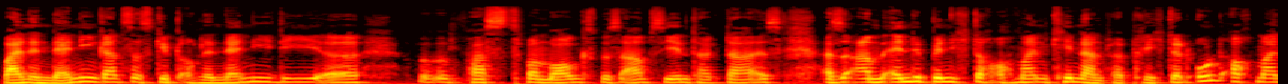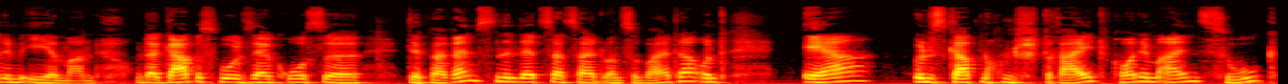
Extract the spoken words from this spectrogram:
Weil eine Nanny, ganz, es gibt auch eine Nanny, die äh, fast von morgens bis abends jeden Tag da ist. Also am Ende bin ich doch auch meinen Kindern verpflichtet und auch meinem Ehemann. Und da gab es wohl sehr große Differenzen in letzter Zeit und so weiter. Und er, und es gab noch einen Streit vor dem Einzug.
